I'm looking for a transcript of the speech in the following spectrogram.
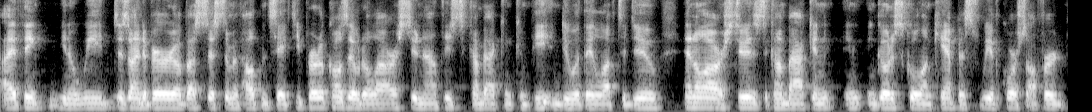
I think you know we designed a very robust system of health and safety protocols that would allow our student athletes to come back and compete and do what they love to do, and allow our students to come back and, and, and go to school on campus. We of course offered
